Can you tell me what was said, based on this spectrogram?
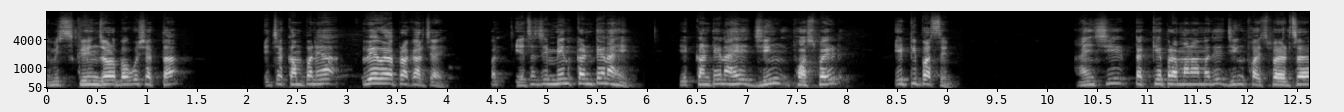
तुम्ही स्क्रीनजवळ बघू शकता. याच्या कंपन्या वेगवेगळ्या प्रकारच्या आहे पण याचं जे मेन कंटेन आहे हे कंटेन आहे झिंक फॉस्फाईड एटी पर्सेंट ऐंशी टक्के प्रमाणामध्ये झिंक फॉस्फाईडचं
